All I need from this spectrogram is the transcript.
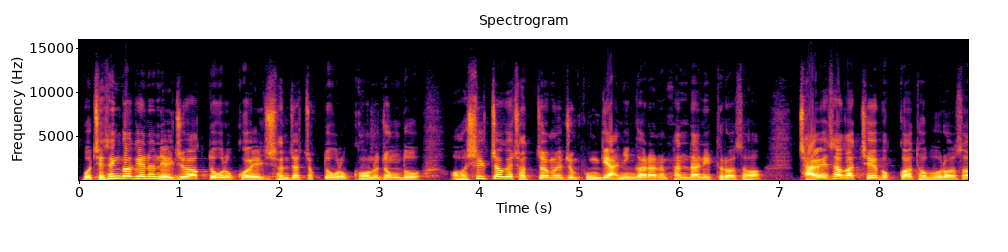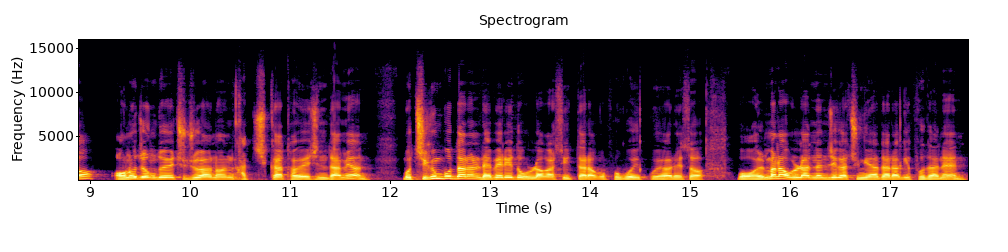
뭐 제 생각에는 LG화학도 그렇고 LG전자 쪽도 그렇고 어느 정도 어 실적의 저점을 좀 본 게 아닌가라는 판단이 들어서 자회사 가치 회복과 더불어서 어느 정도의 주주환원 가치가 더해진다면 뭐 지금보다는 레벨이 더 올라갈 수 있다라고 보고 있고요. 그래서 뭐 얼마나 올랐는지가 중요하다라기보다는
